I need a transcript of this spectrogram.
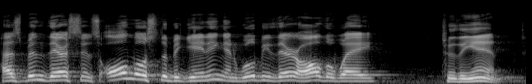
has been there since almost the beginning and will be there all the way to the end.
